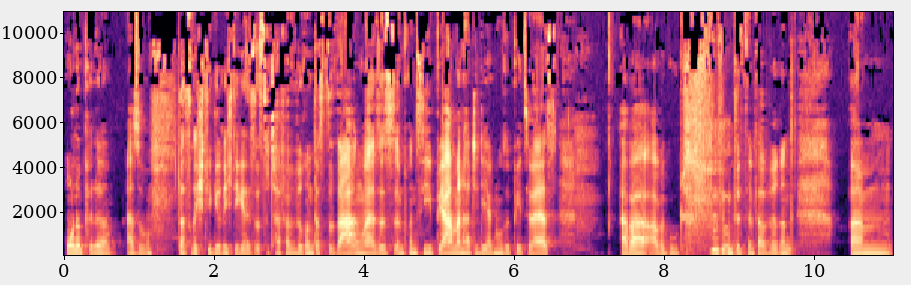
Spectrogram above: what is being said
ohne Pille, also das richtige, richtige, es ist total verwirrend, das zu sagen, weil es ist im Prinzip, ja, man hat die Diagnose PCOS, aber, aber gut, ein bisschen verwirrend. Ähm,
